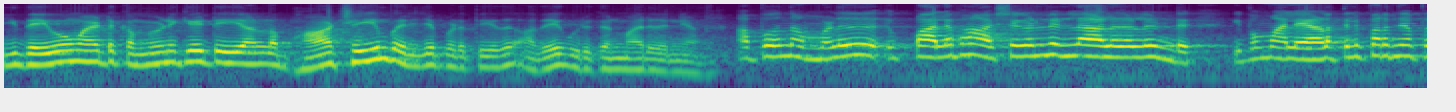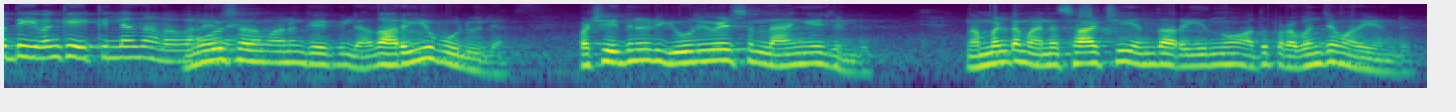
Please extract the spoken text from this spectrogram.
ഈ ദൈവവുമായിട്ട് കമ്മ്യൂണിക്കേറ്റ് ചെയ്യാനുള്ള ഭാഷയും പരിചയപ്പെടുത്തിയത് അതേ ഗുരുക്കന്മാർ തന്നെയാണ്. അപ്പോൾ നമ്മൾ പല ഭാഷകളിലുള്ള ആളുകളുണ്ട്. ഇപ്പൊ മലയാളത്തിൽ പറഞ്ഞപ്പോ ദൈവം കേൾക്കില്ല എന്നാണോ നൂറ് ശതമാനം കേൾക്കില്ല അത് അറിയ പോലുമില്ല. പക്ഷേ ഇതിനൊരു യൂണിവേഴ്സൽ ലാംഗ്വേജ് ഉണ്ട്. നമ്മളുടെ മനസാക്ഷി എന്തറിയുന്നോ അത് പ്രപഞ്ചം അറിയുന്നുണ്ട്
